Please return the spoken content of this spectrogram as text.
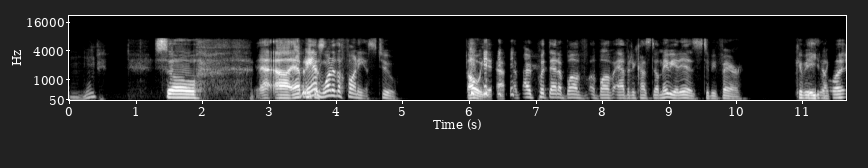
hmm so, uh, Abbott and And one of the funniest too. Oh yeah. I, I would put that above above Abbott and Costello. Maybe it is, to be fair. Could be You know what?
